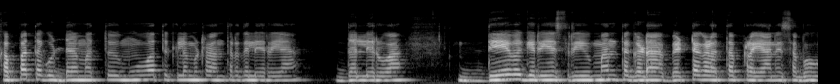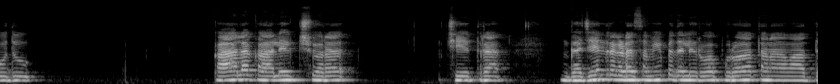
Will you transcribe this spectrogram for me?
ಕಪ್ಪತ್ತಗುಡ್ಡ ಮತ್ತು ಮೂವತ್ತು ಕಿಲೋಮೀಟರ್ ಅಂತರದಲ್ಲಿರುವ ದೇವಗಿರಿಯ ಶ್ರೀಮಂತಗಡ ಬೆಟ್ಟಗಳತ್ತ ಪ್ರಯಾಣಿಸಬಹುದು. ಕಾಲಕಾಲೇಶ್ವರ ಕ್ಷೇತ್ರ ಗಜೇಂದ್ರಗಡ ಸಮೀಪದಲ್ಲಿರುವ ಪುರಾತನವಾದ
